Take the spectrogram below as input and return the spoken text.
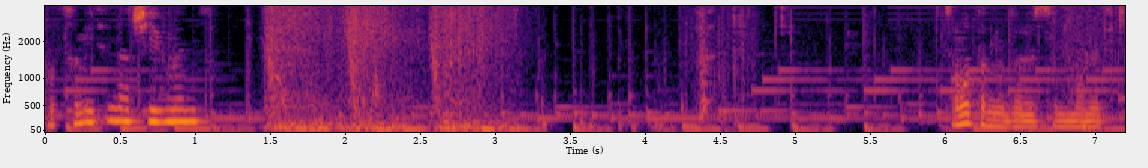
po co mi ten achievement? Czemu tam na dole są monetki?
